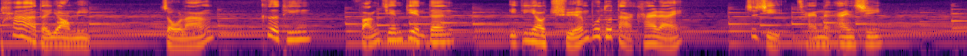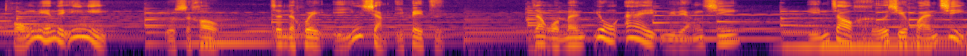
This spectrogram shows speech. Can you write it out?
怕得要命，走廊、客厅、房间电灯一定要全部都打开来，自己才能安心。童年的阴影有时候真的会影响一辈子。让我们用爱与良心营造和谐环境，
